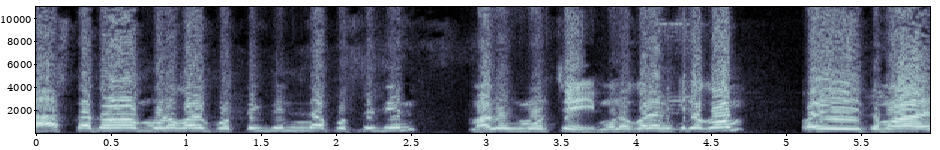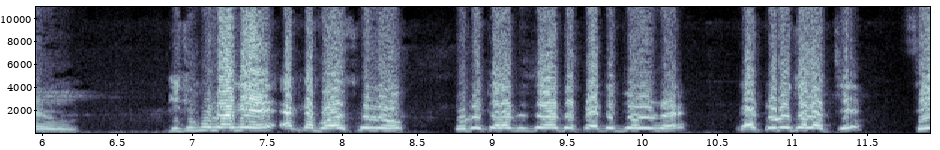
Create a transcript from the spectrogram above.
রাস্তা তো মনে করেন প্রত্যেক দিন না প্রত্যেক দিন মানুষ মরছেই। মনে করেন কীরকম? ওই তোমার কিছুক্ষণ আগে একটা বয়স্ক লোক টোটো চালাতে চালাতে পেটের জল নেয় টোটো চালাচ্ছে, সে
